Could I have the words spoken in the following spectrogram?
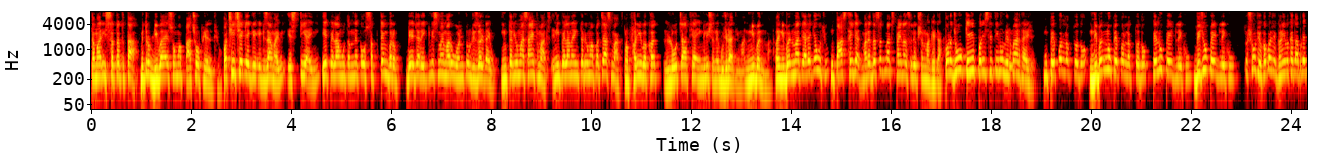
તમારી સતતતા, મિત્રો, ડીવાયએસઓમાં પાછો ફેલ થયો. પછી છે કે એક એક્ઝામ આવી એસટીઆઈ ની. એ પહેલા હું તમને કહું, સપ્ટેમ્બર બે હજાર એકવીસમાં મારું વન ટુ રિઝલ્ટ આવ્યું. ઇન્ટરવ્યુમાં સાઠ માર્ક્સ એની પહેલાના ઇન્ટરવ્યુમાં પચાસ માર્ક્સ પણ ફરી વખત લોચા થયા ઇંગ્લિશ અને ગુજરાતીમાં, નિબંધમાં. નિબંધમાં ત્યારે કેવું થયું? હું પાસ થઈ જાત, મારે દસ જ માર્ક્સ ફાઇનલ સિલેક્શનમાં ઘેટા. પણ જો કેવી પરિસ્થિતિનું નિર્માણ થાય છે. હું પેપર લખતો હતો, નિબંધનું પેપર લખતો હતો, પેલું પેજ લખ્યું બીજું પેજ લખ્યું તો શું થયું ખબર છે? ઘણી વખત આપણે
